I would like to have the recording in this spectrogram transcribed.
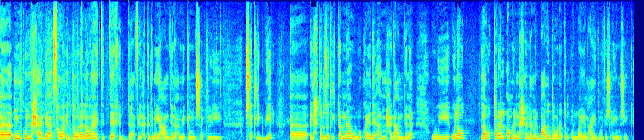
آه من كل حاجة سواء الدورة لو هتتاخد في الأكاديمية عندنا أماكن بشكل بشكل كبير آه الاحترازات الكاملة والوقاية دي أهم حاجة عندنا. ولو لو اضطر الأمر إن إحنا نعمل بعض الدورات اونلاين عادي مفيش أي مشاكل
